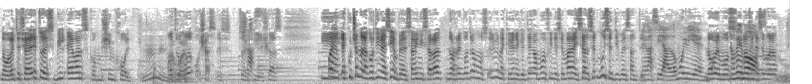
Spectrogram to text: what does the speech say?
No, esto, ya, esto es Bill Evans con Jim Hall. Mm. Otro Ah, bueno. o- o jazz, es, esto es Jazz. Y Bueno. escuchando la cortina de siempre de Sabine y Serrat, nos reencontramos el viernes que viene. Que tengan buen fin de semana y sean se- muy sentipensantes. Demasiado, muy bien. Nos vemos. Nos Buen vemos. fin de semana. Uh.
